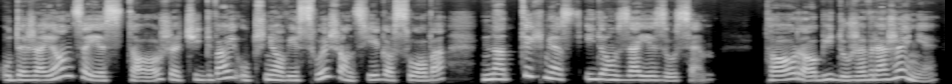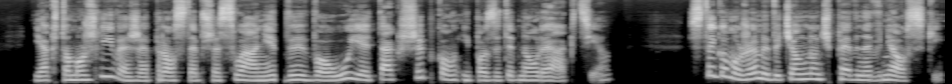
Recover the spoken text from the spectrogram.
Uderzające jest to, że ci dwaj uczniowie, słysząc jego słowa, natychmiast idą za Jezusem. To robi duże wrażenie. Jak to możliwe, że proste przesłanie wywołuje tak szybką i pozytywną reakcję? Z tego możemy wyciągnąć pewne wnioski.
